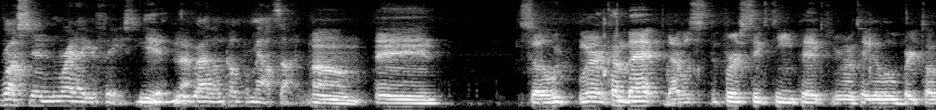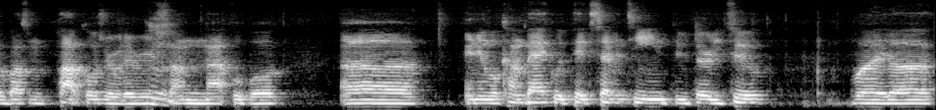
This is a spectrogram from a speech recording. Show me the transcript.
rushing right at your face. You, Yeah, you'd nah. rather them come from outside. Um, and so we're, we're gonna come back. That was the first 16 picks. We're gonna take a little break, talk about some pop culture or whatever, Mm. something not football. Uh, and then we'll come back with pick 17 through 32. But uh,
